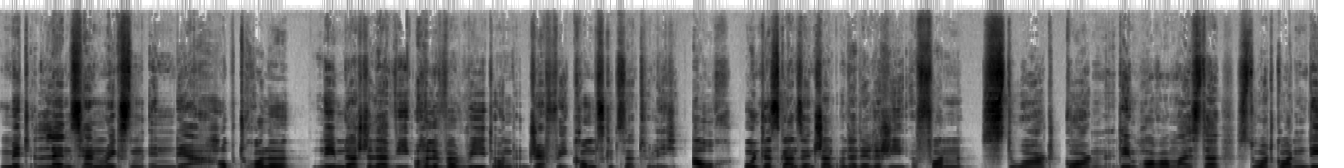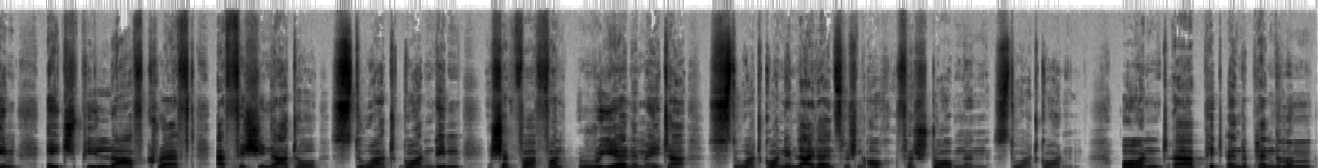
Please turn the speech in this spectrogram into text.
mit Lance Henriksen in der Hauptrolle Nebendarsteller wie Oliver Reed und Jeffrey Combs gibt es natürlich auch. Und das Ganze entstand unter der Regie von Stuart Gordon, dem Horrormeister Stuart Gordon, dem H.P. Lovecraft Aficionado Stuart Gordon, dem Schöpfer von Reanimator Stuart Gordon, dem leider inzwischen auch verstorbenen Stuart Gordon. Und äh, Pit and the Pendulum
